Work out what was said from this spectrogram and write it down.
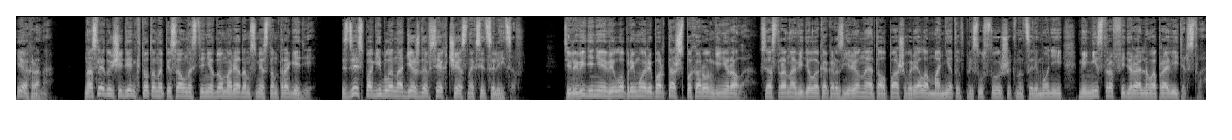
и охрана. На следующий день кто-то написал на стене дома рядом с местом трагедии. Здесь погибла надежда всех честных сицилийцев. Телевидение вело прямой репортаж с похорон генерала. Вся страна видела, как разъяренная толпа швыряла монеты в присутствовавших на церемонии министров федерального правительства.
